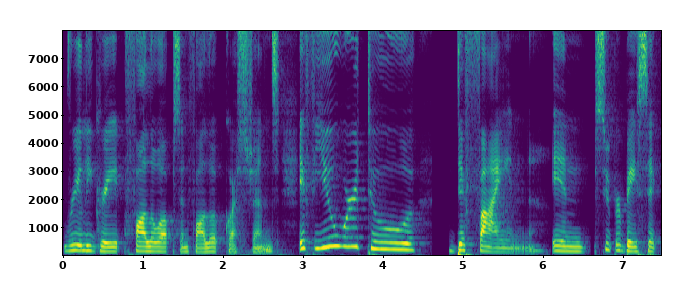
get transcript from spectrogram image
really great follow-ups and follow-up questions. If you were to define in super basic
